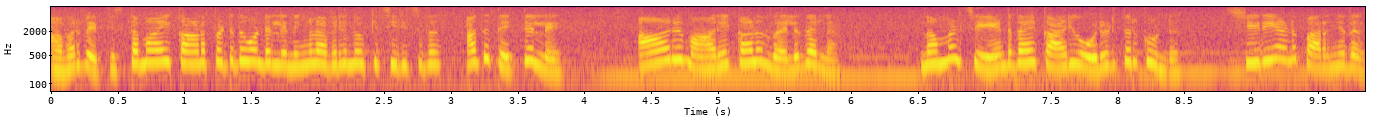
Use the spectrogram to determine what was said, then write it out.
അവർ വ്യത്യസ്തമായി കാണപ്പെട്ടതുകൊണ്ടല്ലേ നിങ്ങൾ അവരെ നോക്കി ചിരിച്ചത്? അത് തെറ്റല്ലേ? ആരും ആരെക്കാളും വലുതല്ല. നമ്മൾ ചെയ്യേണ്ടതായ കാര്യം ഓരോരുത്തർക്കും ഉണ്ട്. ശരിയാണ് പറഞ്ഞത്.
